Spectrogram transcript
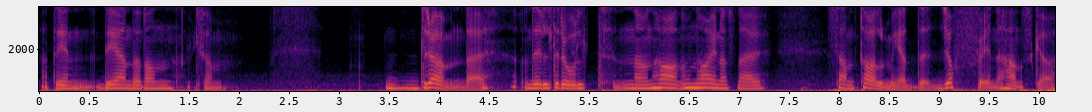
att det är, en, det är ändå någon liksom, dröm där. Och det är lite roligt när hon har, hon har ju någon sån här samtal med Joffrey när han ska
